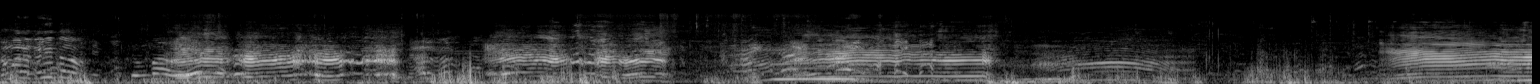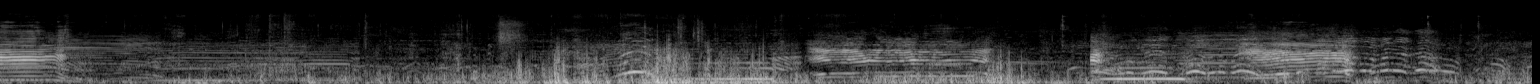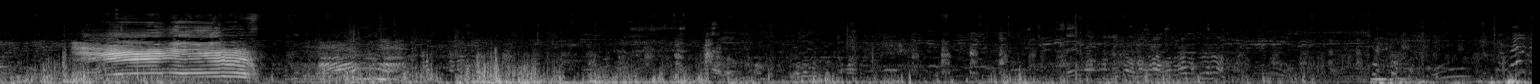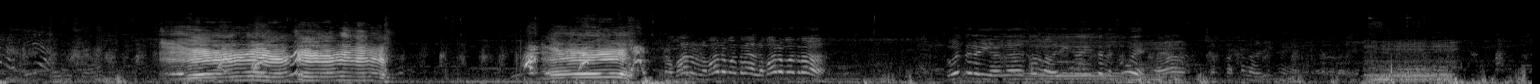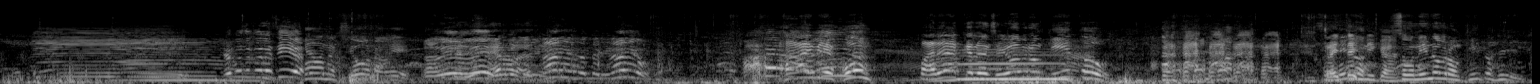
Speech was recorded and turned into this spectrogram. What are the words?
¡Tómalo, Carlito! La mano, la mano para atrás, la mano para atrás. Súbetele y a la, eso, la verija ahí te le sube. Allá. ¿Qué pasa con la silla? Queda en acción, a ver. A ver, a ver, el veterinario, el veterinario. ¡Ay, viejón! Parece que lo enseñó a Bronquito. Trae técnica. Sonino Bronquito, sí.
